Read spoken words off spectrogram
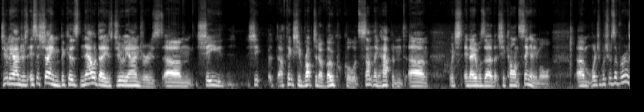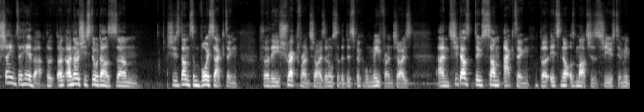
Julie Andrews, it's a shame because nowadays Julie Andrews, um, she, she, I think she ruptured her vocal cords. Something happened, um, which enables her that she can't sing anymore. Um, which which was a real shame to hear that. But I, I know she still does. Um, she's done some voice acting for the Shrek franchise and also the Despicable Me franchise. And she does do some acting, but it's not as much as she used to. I mean,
